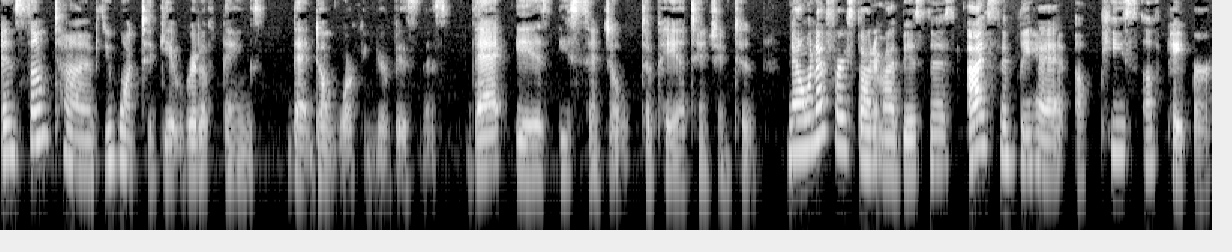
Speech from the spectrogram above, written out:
and sometimes you want to get rid of things that don't work in your business. That is essential to pay attention to. Now, when I first started my business, I simply had a piece of paper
